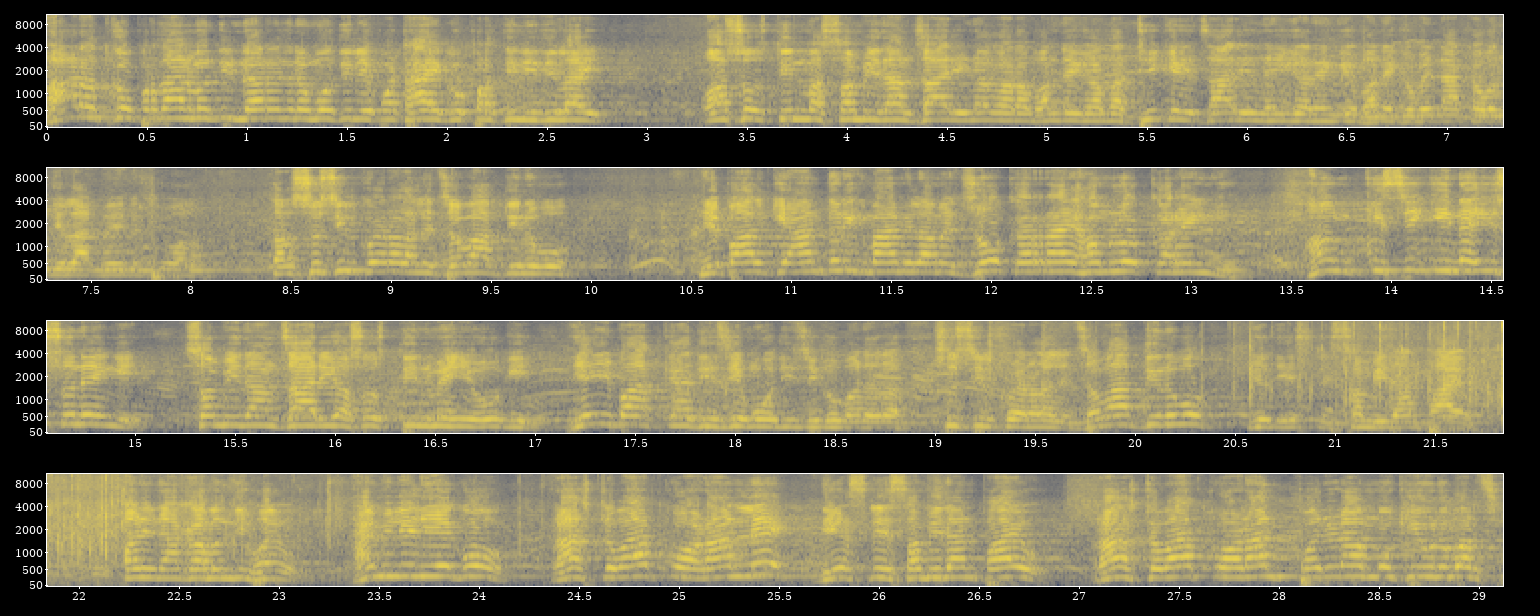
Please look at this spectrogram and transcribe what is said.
भारतको प्रधानमन्त्री नरेन्द्र मोदीले पठाएको प्रतिनिधिलाई असोज तिनमा संविधान जारी नगर भन्दै गर्दा ठिकै जारी नै गरेंगे भनेको भए नाकाबन्दी लाग्दैन थियो होला। तर सुशील कोइरालाले जवाब दिनुभयो नेपाल के आंतरिक मामला में जो करना है हम लोग करेंगे। हम किसी की नहीं सुनेंगे। संविधान जारी असोज तिन में ही होगी। यही बात कह दीजिए मोदी जी को भनेर सुशील कोइरालाले जवाब दिनुभयो यो देशले संविधान पायो। अनि नाकाबन्दी भयो। हामीले लिएको राष्ट्रवादको अडानले देशले संविधान पायो। राष्ट्रवादको अडान परिणाममुखी हुनुपर्छ।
